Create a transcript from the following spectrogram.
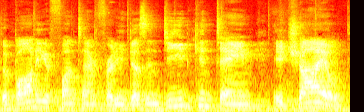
the body of Funtime Freddy does indeed contain a child,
